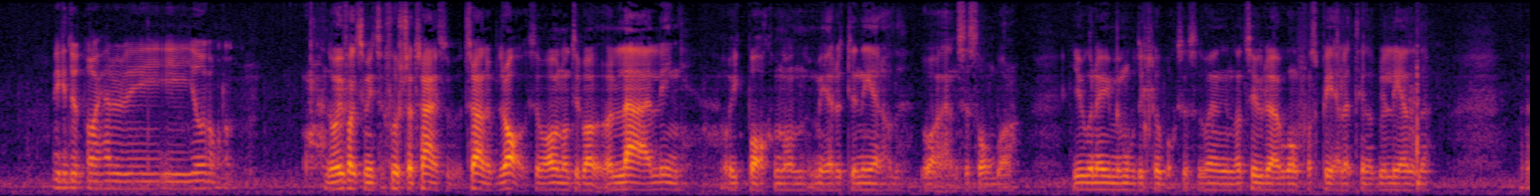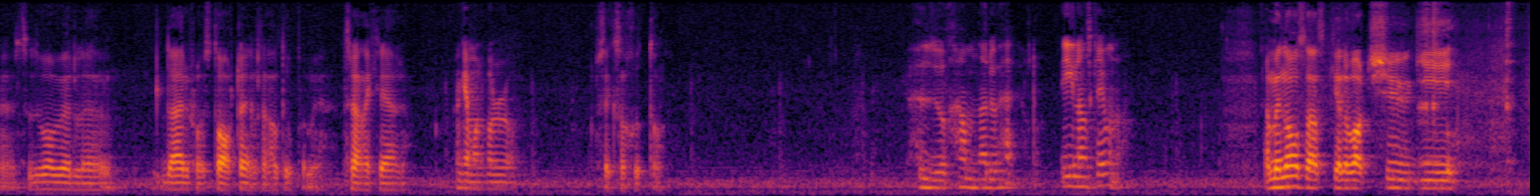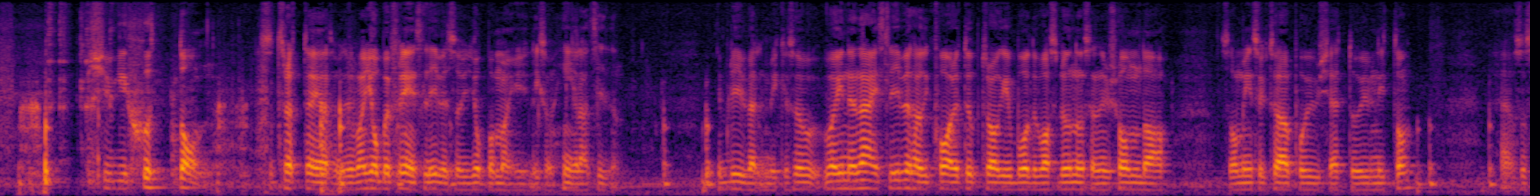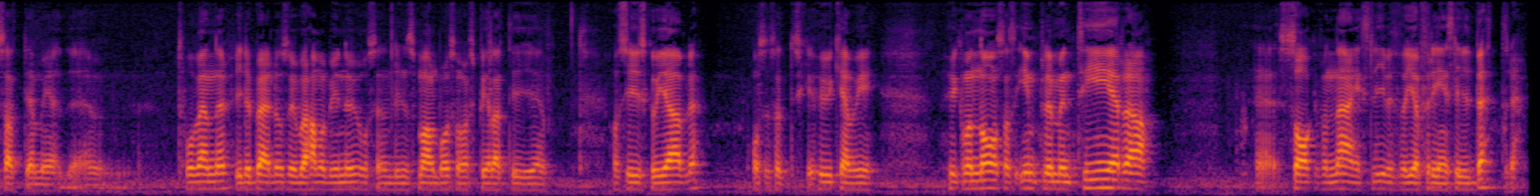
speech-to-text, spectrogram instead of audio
Vilket uppdrag hade du i, i Djurgården? Det var ju faktiskt mitt första tränings- tränaruppdrag. Så jag var någon typ av lärling och gick bakom någon mer rutinerad. Det var en säsong bara. Djurgården är ju min moderklubb också så det var en naturlig övergång från spelet till att bli ledare. Eh, Så det var väl eh, därifrån jag startade egentligen alltihopa med tränarkarriären. Hur gammal var du då? 16-17. Hur hamnade du här då? I Landskrona? Ja men någonstans kan det ha varit 20... 2017. Så tröttnade jag. När man jobbar i föreningslivet så jobbar man ju liksom hela tiden. Det blir väldigt mycket. Så jag var inne i näringslivet, hade kvar ett uppdrag i både Vasalund och sen Djursholm då. Som instruktör på U21 och U19. Eh, och så satt jag med eh, två vänner. Filip Berglund som jobbar i Hammarby nu och sen Linus Malmborg som har spelat i eh, Assyriska och Gävle. Och så satt vi och hur kan vi hur kan man någonstans implementera Eh, saker från näringslivet för att göra föreningslivet bättre?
